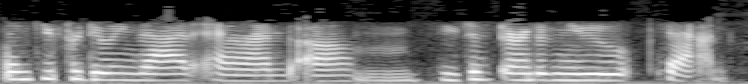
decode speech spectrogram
Thank you for doing that, and um, you just earned a new fan.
